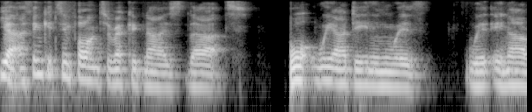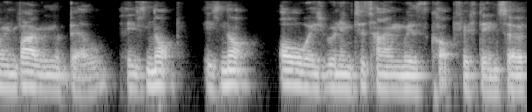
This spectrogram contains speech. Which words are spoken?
Yeah, I think it's important to recognise that what we are dealing with, with in our environment bill is not is not always running to time with COP15. So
